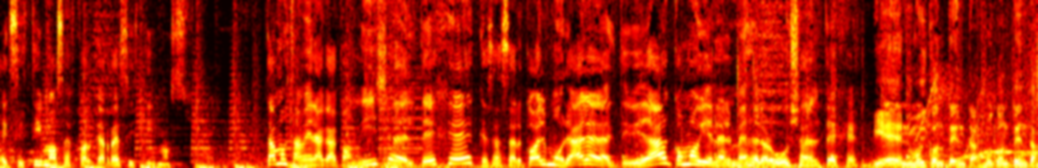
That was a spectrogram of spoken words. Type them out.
existimos es porque resistimos. Estamos también acá con Guille del Teje, que se acercó al mural, a la actividad. ¿Cómo viene el mes del orgullo en el Teje? Bien, muy contentas, muy contentas,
